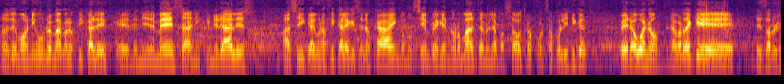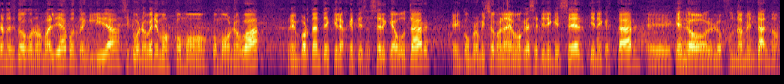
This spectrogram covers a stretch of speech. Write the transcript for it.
no tenemos ningún problema con los fiscales eh, ni de mesa, ni generales. Así que hay algunos fiscales que se nos caen, como siempre, que es normal, también le ha pasado a otras fuerzas políticas. Pero bueno, la verdad que desarrollándose todo con normalidad, con tranquilidad. Así que bueno, veremos cómo, cómo nos va. Lo importante es que la gente se acerque a votar. El compromiso con la democracia tiene que ser, tiene que estar, eh, que es lo, lo, fundamental, ¿no?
